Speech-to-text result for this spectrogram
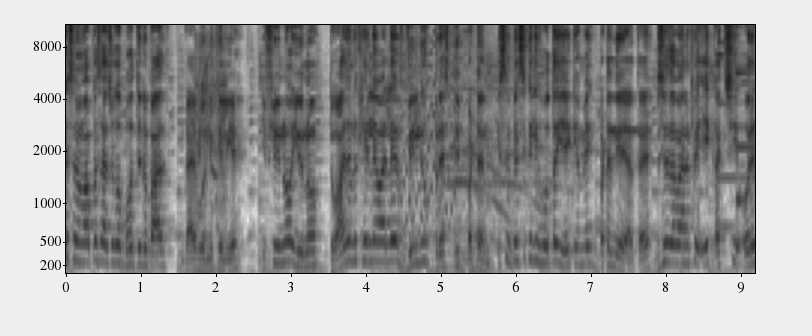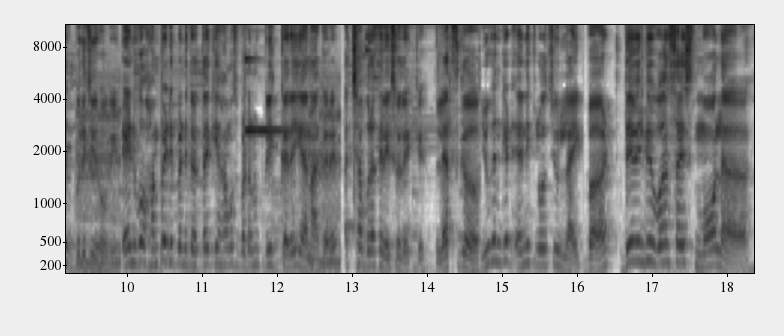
ओके मैं वापस आ चुका बहुत दिनों बाद गायब होने के लिए। If you know you know तो आज हम खेलने वाले will you press the button इसमें बेसिकली होता ही है कि हमें एक बटन दिया जाता है, जिसे दबाने पे एक अच्छी और एक बुरी चीज़ होगी। एंड वो हम पे डिपेंड करता है कि हम उस बटन को क्लिक करें या ना करें। अच्छा बुरा का रेशियो देख के। Let's go you can get any cloth you like but they will be one size smaller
